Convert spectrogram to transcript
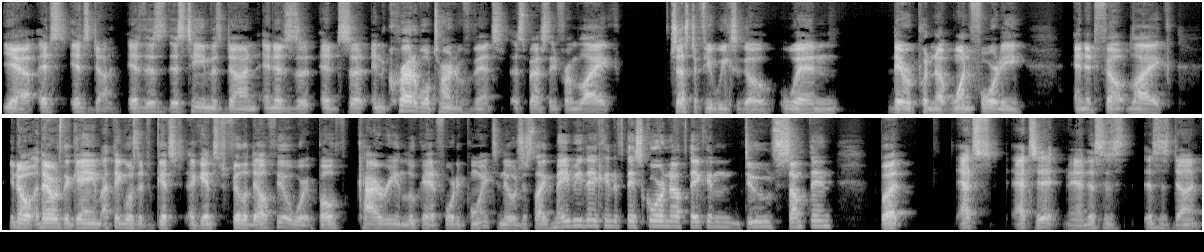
Yeah, it's it's done. It, this this team is done, and it's a, it's an incredible turn of events, especially from like just a few weeks ago when they were putting up 140, and it felt like you know there was the game I think it was against against Philadelphia where both Kyrie and Luka had 40 points, and it was just like maybe they can if they score enough they can do something, but that's that's it, man. This is this is done.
